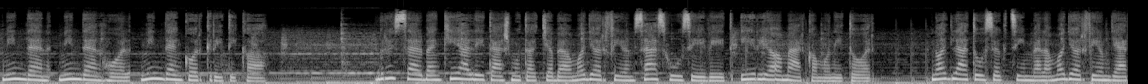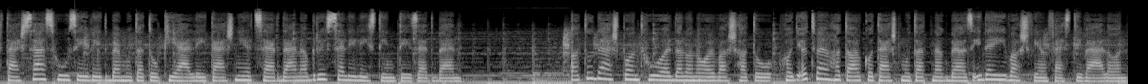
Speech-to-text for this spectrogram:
Minden, mindenhol, mindenkor kritika. Brüsszelben kiállítás mutatja be a magyar film 120 évét, írja a Márka Monitor. Nagy látószög címmel a magyar filmgyártás 120 évét bemutató kiállítás nyílt szerdán a brüsszeli Liszt intézetben. A tudás.hu oldalon olvasható, hogy 56 alkotást mutatnak be az idei Vasfilmfesztiválon.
